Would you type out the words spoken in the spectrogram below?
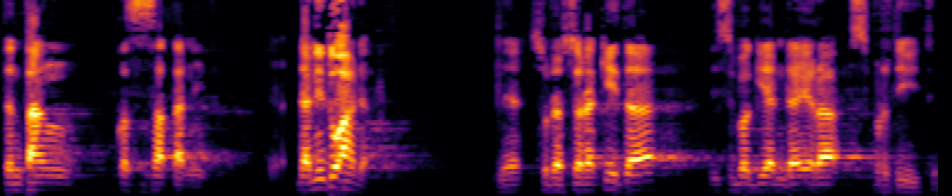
tentang kesesatan itu. Dan itu ada. Ya, saudara-saudara kita di sebagian daerah seperti itu.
